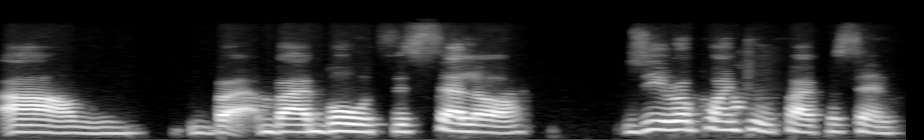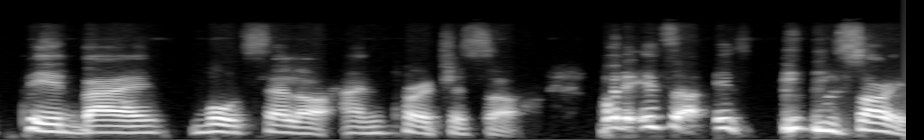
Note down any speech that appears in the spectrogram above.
um, by, by both the seller, 0.25% paid by both seller and purchaser. But it's, a, it's sorry,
